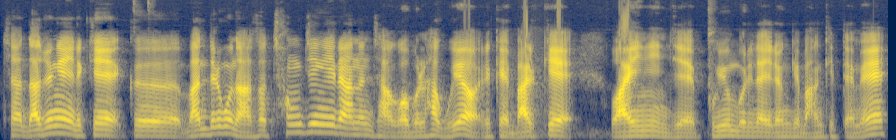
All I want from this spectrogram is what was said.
자, 나중에 이렇게 그 만들고 나서 청징이라는 작업을 하고요. 이렇게 맑게 와인이 이제 부유물이나 이런 게 많기 때문에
